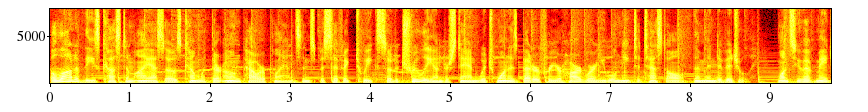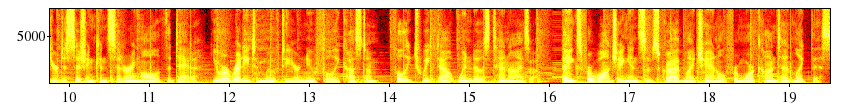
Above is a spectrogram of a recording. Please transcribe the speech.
A lot of these custom ISOs come with their own power plans and specific tweaks, so to truly understand which one is better for your hardware, you will need to test all of them individually. Once you have made your decision considering all of the data, you are ready to move to your new fully custom, fully tweaked out Windows 10 ISO. Thanks for watching and subscribe my channel for more content like this.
